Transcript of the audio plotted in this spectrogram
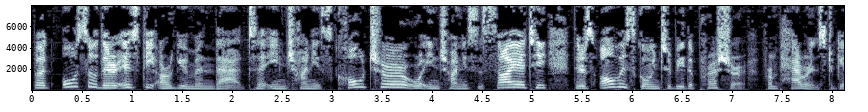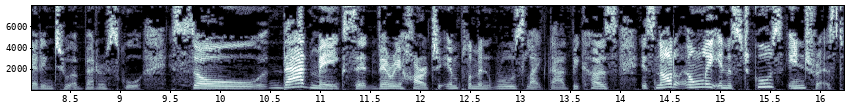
but also there is the argument that uh, in Chinese culture or in Chinese society, there's always going to be the pressure from parents to get into a better school. So that makes it very hard to implement rules like that because it's not only in the school's interest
